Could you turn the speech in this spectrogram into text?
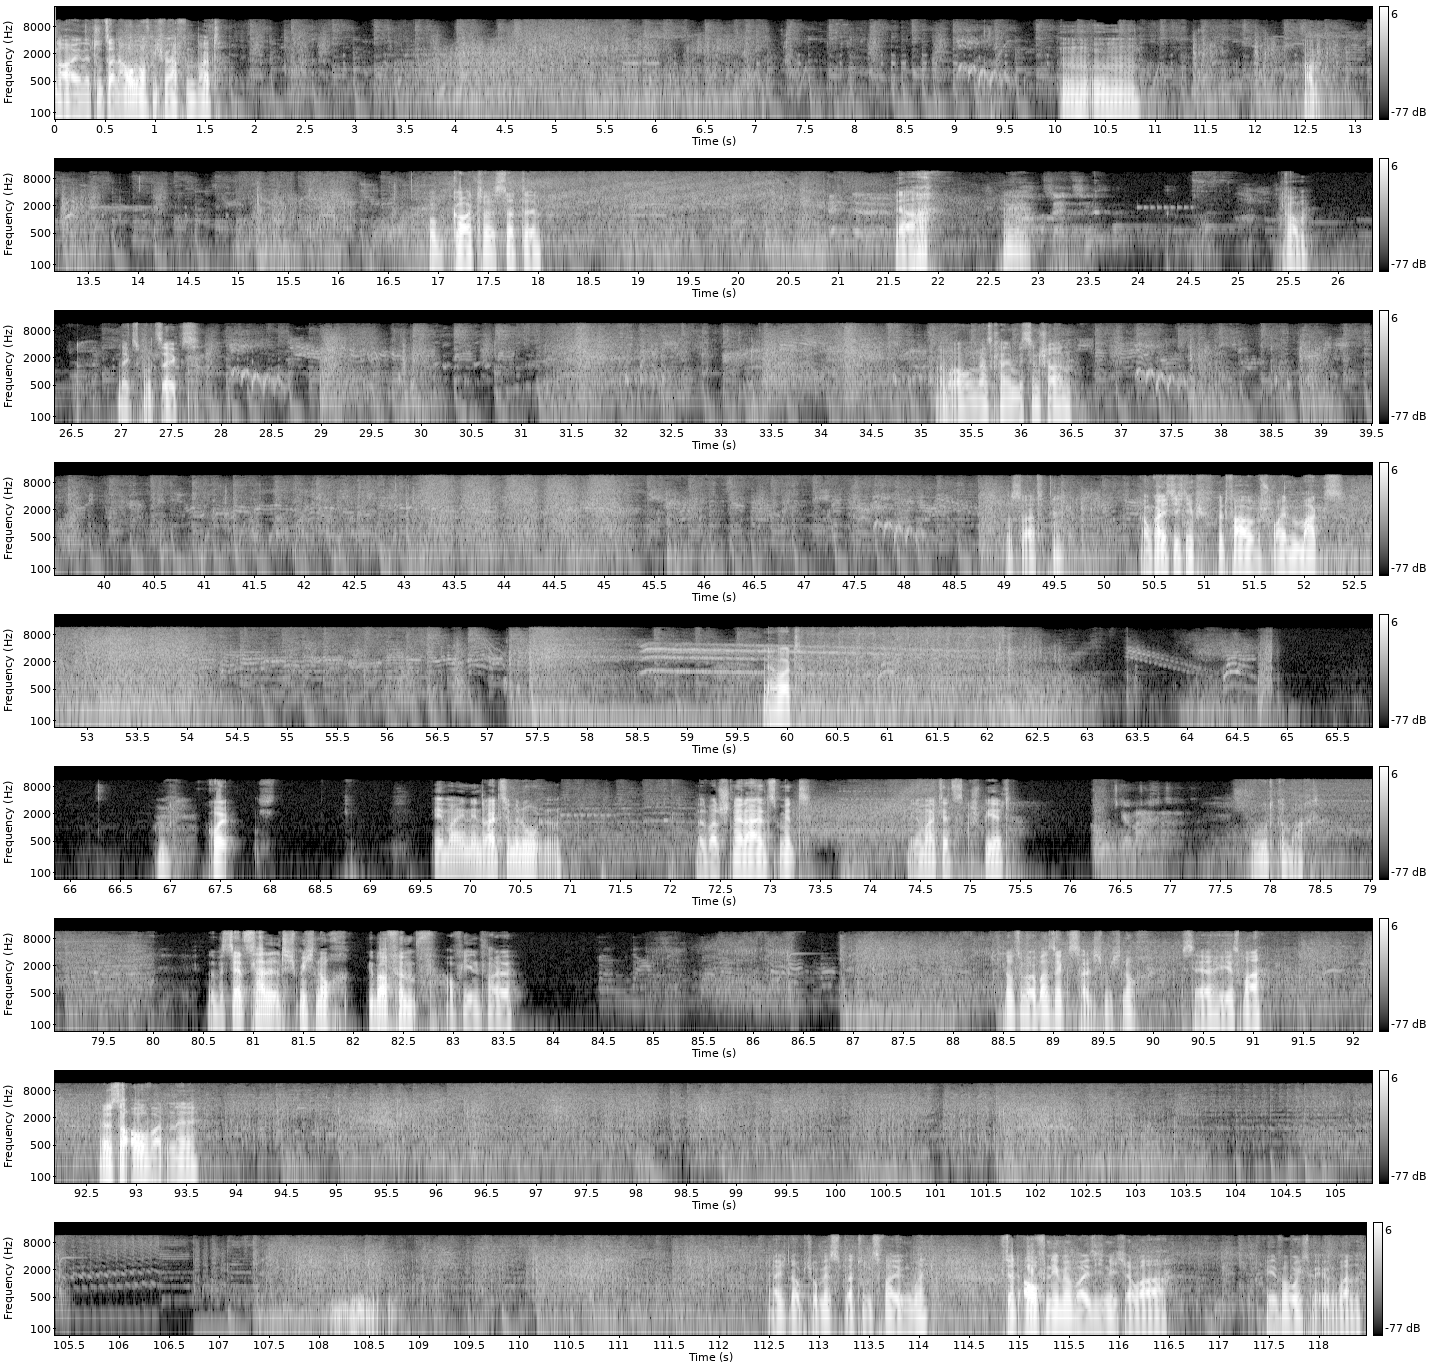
Nein, er tut seine Augen auf mich werfen. Was? Mhm, mhm. Komm. Oh Gott, was ist das denn? Ja. Komm. 6.6. ein ganz klein bisschen Schaden. Hat? Warum kann ich dich nicht mit Farbe beschreuen, Max? Ja gut. Cool. Immerhin in 13 Minuten. Das war schneller als mit mehrmals jetzt gespielt. Gut gemacht. Gut gemacht. Also bis jetzt halte ich mich noch über fünf auf jeden Fall. Ich glaube sogar über sechs halte ich mich noch bisher jedes Mal. Das ist doch Aufwand, ne? Glaube, ich hole mir Splatoon 2 irgendwann. Das aufnehme, weiß ich nicht, aber auf jeden Fall hole ich es mir irgendwann.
